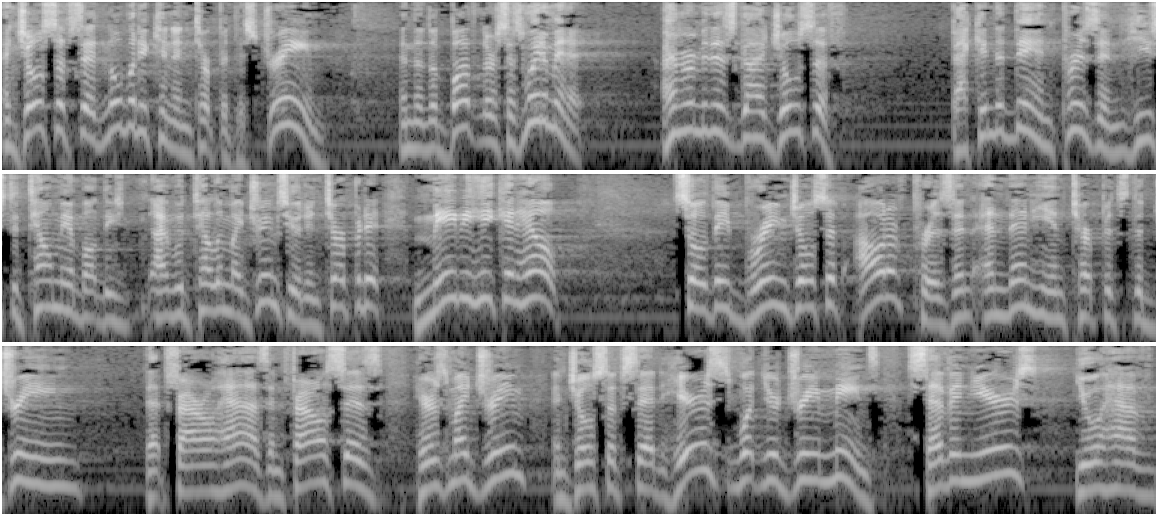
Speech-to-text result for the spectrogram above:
And Joseph said, Nobody can interpret this dream. And then the butler says, Wait a minute. I remember this guy, Joseph. Back in the day in prison, he used to tell me about these. I would tell him my dreams. He would interpret it. Maybe he can help. So they bring Joseph out of prison, and then he interprets the dream that Pharaoh has. And Pharaoh says, Here's my dream. And Joseph said, Here's what your dream means. Seven years, you'll have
